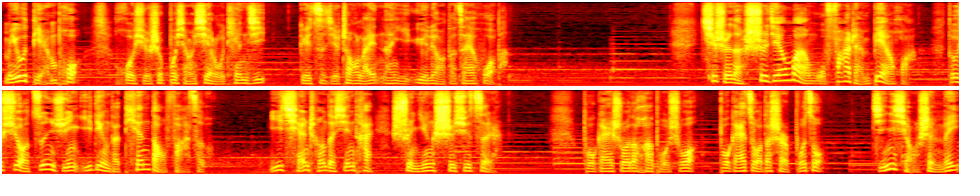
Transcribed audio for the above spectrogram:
没有点破，或许是不想泄露天机，给自己招来难以预料的灾祸吧。其实呢，世间万物发展变化都需要遵循一定的天道法则，以虔诚的心态顺应时序自然，不该说的话不说，不该做的事儿不做，谨小慎微，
